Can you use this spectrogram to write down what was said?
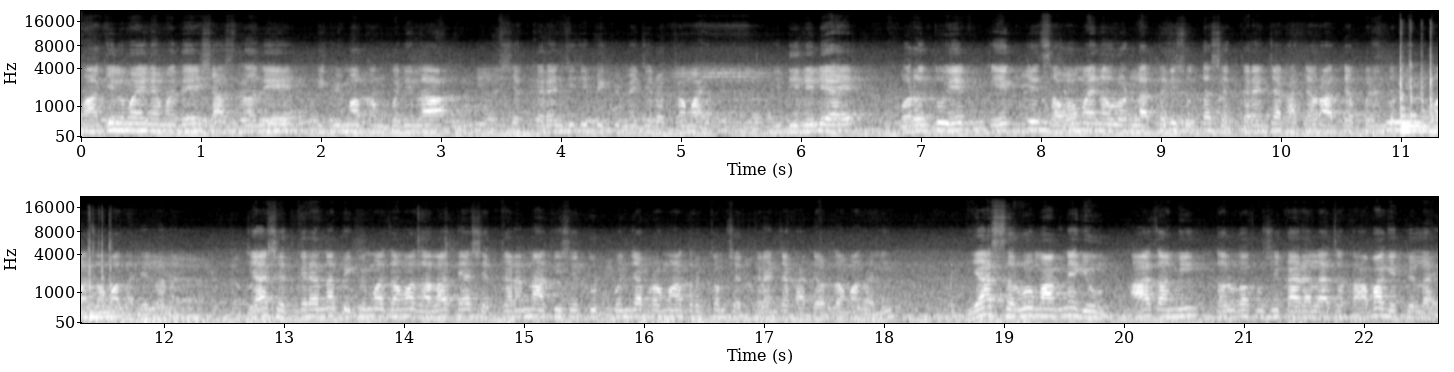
मागील महिन्यामध्ये शासनाने पीक विमा कंपनीला शेतकऱ्यांची जी पीक विम्याची रक्कम आहे ती दिलेली आहे. परंतु एक एक ते सव्वा महिना उलटला तरीसुद्धा शेतकऱ्यांच्या खात्यावर अद्यापपर्यंत पीक विमा जमा झालेला नाही. ज्या शेतकऱ्यांना पीक विमा जमा झाला त्या शेतकऱ्यांना अतिशय तुटपुंजा प्रमाणात रक्कम शेतकऱ्यांच्या खात्यावर जमा झाली. या सर्व मागण्या घेऊन आज आम्ही तालुका कृषी कार्यालयाचा ताबा घेतलेला आहे.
